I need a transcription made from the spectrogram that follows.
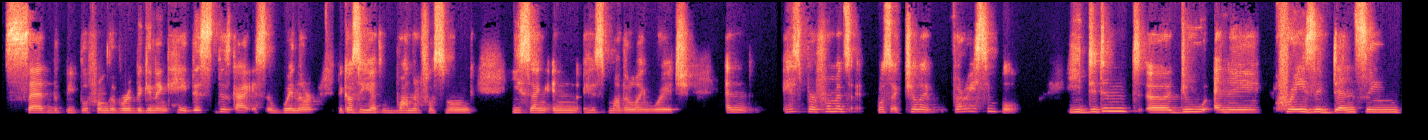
said the people from the very beginning, "Hey, this this guy is a winner because he had wonderful song. He sang in his mother language, and his performance was actually very simple. He didn't uh, do any crazy dancing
